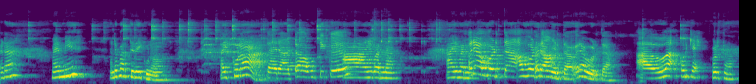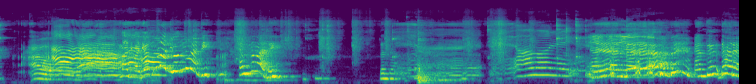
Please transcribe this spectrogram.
എടാ മമ്മി എന്റെ ബർത്ത്ഡേ ആയിക്കണോ? ആയിക്കണോ? തരാട്ടോ കുട്ടിക്ക്. ആയി പറഞ്ഞ. ആയി പറഞ്ഞ. ഒരു അവ എടുത്ത അവ കൊടുത്ത ഒരവ് കൊടുത്താ. അവ കൊടുക്കേ. കൊടുത്താ. മതി മതി. ഒന്ന് മതി ഒന്ന് മതി. ഒന്ന് മതി. ഇതെന്താ? എന്ത്? ഇതാരാ?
